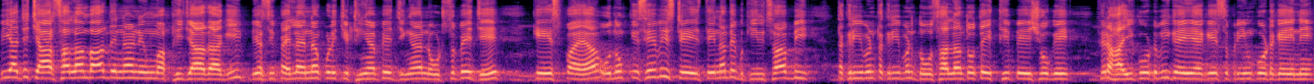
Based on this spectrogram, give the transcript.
ਵੀ ਅੱਜ 4 ਸਾਲਾਂ ਬਾਅਦ ਇਹਨਾਂ ਨੂੰ ਮਾਫੀ ਯਾਦ ਆ ਗਈ ਵੀ ਅਸੀਂ ਪਹਿਲਾਂ ਇਹਨਾਂ ਕੋਲ ਚਿੱਠੀਆਂ ਭੇਜੀਆਂ, ਨੋਟਿਸ ਭੇਜੇ, ਕੇਸ ਪਾਇਆ। ਉਦੋਂ ਕਿਸੇ ਵੀ ਸਟੇਜ ਤੇ ਇਹਨਾਂ ਦੇ ਵਕੀਲ ਸਾਹਿਬ ਵੀ ਤਕਰੀਬਨ ਤਕਰੀਬਨ 2 ਸਾਲਾਂ ਤੋਂ ਤੇ ਇੱਥੇ ਪੇਸ਼ ਹੋ ਗਏ। ਫਿਰ ਹਾਈ ਕੋਰਟ ਵੀ ਗਏ ਹੈਗੇ, ਸੁਪਰੀਮ ਕੋਰਟ ਗਏ ਨੇ।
